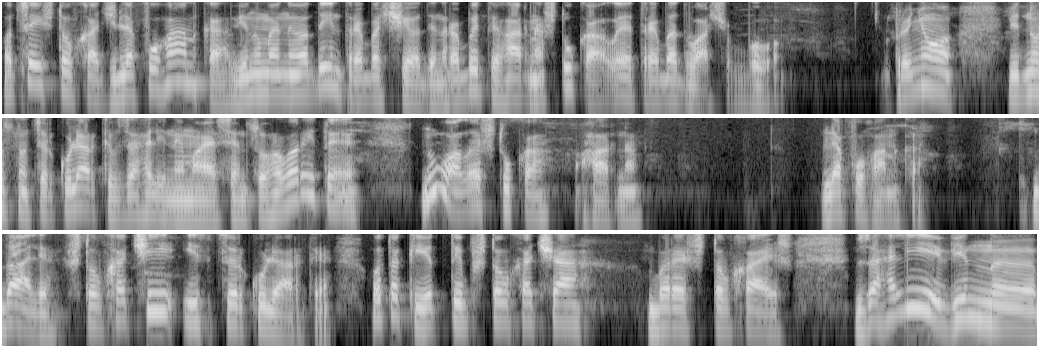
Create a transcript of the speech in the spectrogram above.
Оцей штовхач для фуганка, він у мене один, треба ще один робити. Гарна штука, але треба два, щоб було. Про нього відносно циркулярки взагалі немає сенсу говорити. Ну, але штука гарна для фуганка. Далі штовхачі із циркулярки. Отакий тип штовхача. Береш, штовхаєш. Взагалі він, е,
